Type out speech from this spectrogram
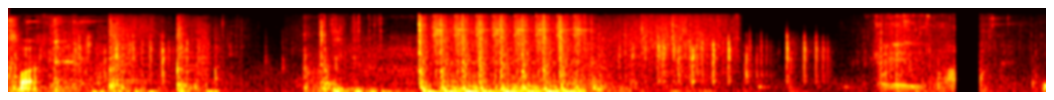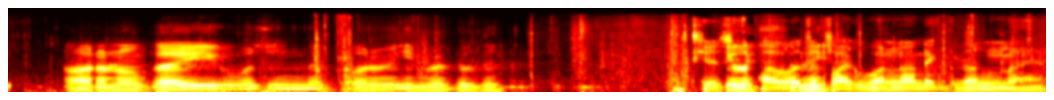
fuck? What is? I don't know, guy was in my, or in my building. It He looks oh, what the funny. fuck? One landed run, man.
